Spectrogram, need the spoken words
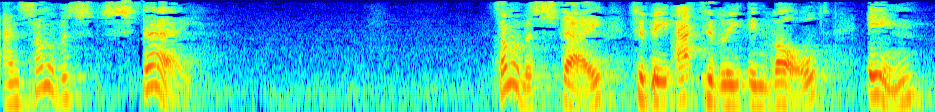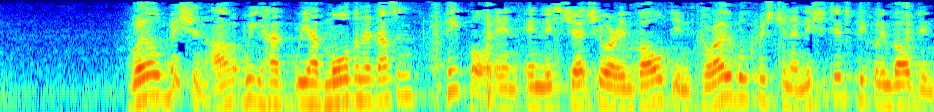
and some of us stay some of us stay to be actively involved in world mission. We have, we have more than a dozen people in, in this church who are involved in global Christian initiatives, people involved in,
